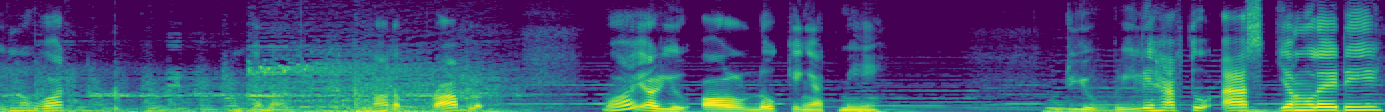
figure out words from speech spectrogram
you know what? I'm gonna. Not a problem. Why are you all looking at me? Do you really have to ask, young lady?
